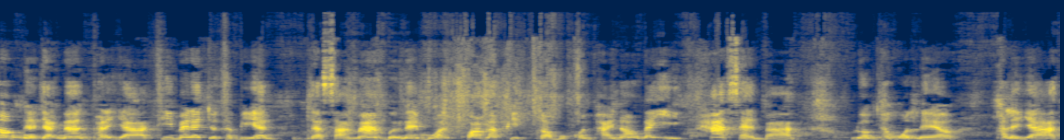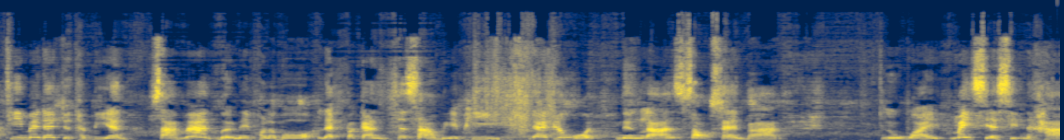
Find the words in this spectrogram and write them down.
นอกเหนือจากนั้นภรรยาที่ไม่ได้จดทะเบียน จะสามารถเบิกในหมวดความรับผิดต่อบุคคลภายนอกได้อีก 500,000 บาท รวมทั้งหมดแล้ว ภรรยาที่ไม่ได้จดทะเบียน สามารถเบิกในพรบและประกันชั้นสาว VIP ได้ทั้งหมด1ล้าน2แสนบาท รู้ไว้ไม่เสียสิทธิ์นะคะ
